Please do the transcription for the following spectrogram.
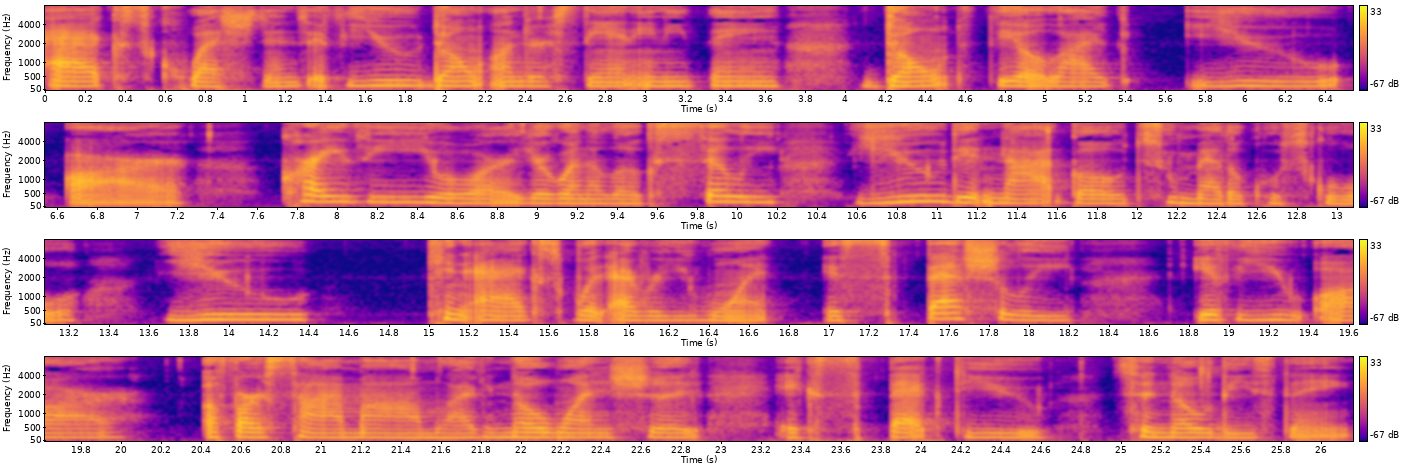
Ask questions. If you don't understand anything, don't feel like you are crazy or you're going to look silly. You did not go to medical school. You can ask whatever you want, especially if you are a first time mom. Like, no one should expect you to know these things.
